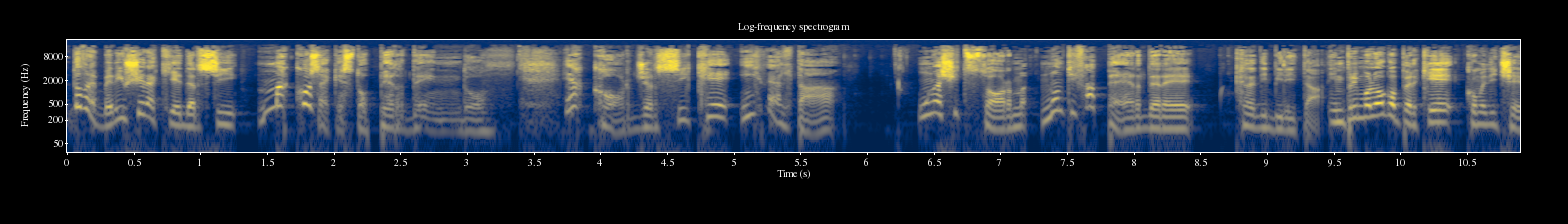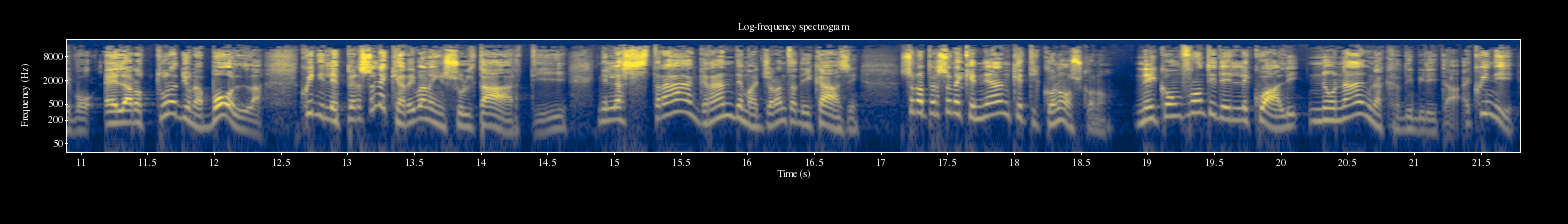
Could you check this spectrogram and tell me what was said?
dovrebbe riuscire a chiedersi ma cos'è che sto perdendo? E accorgersi che in realtà una shitstorm non ti fa perdere credibilità. In primo luogo perché, come dicevo, è la rottura di una bolla. Quindi le persone che arrivano a insultarti, nella stragrande maggioranza dei casi, sono persone che neanche ti conoscono, nei confronti delle quali non hai una credibilità. E quindi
